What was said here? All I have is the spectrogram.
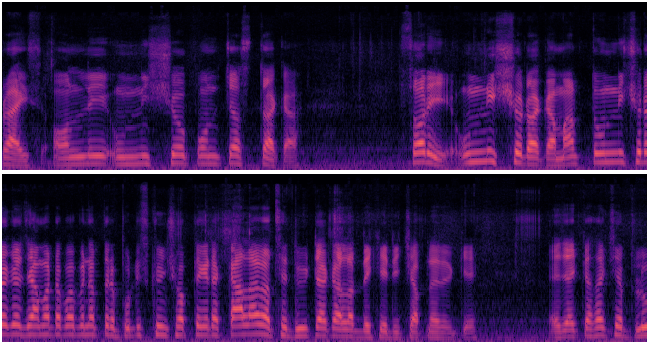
প্রাইস অনলি উনিশশো পঞ্চাশ টাকা। সরি উনিশশো টাকা। মাত্র উনিশশো টাকা জামাটা পাবেন আপনার বুটি স্ক্রিন সব থেকে একটা কালার আছে, দুইটা কালার দেখিয়ে দিচ্ছি আপনাদেরকে। এই যে একটা থাকছে ব্লু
